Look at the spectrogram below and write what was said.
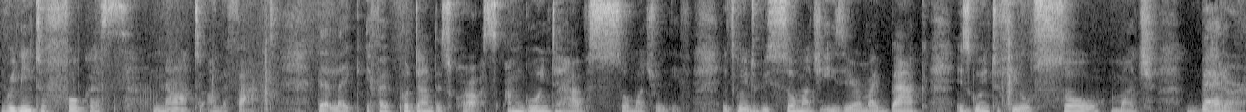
We need to focus not on the fact that like if I put down this cross, I'm going to have so much relief. It's going to be so much easier. My back is going to feel so much better.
